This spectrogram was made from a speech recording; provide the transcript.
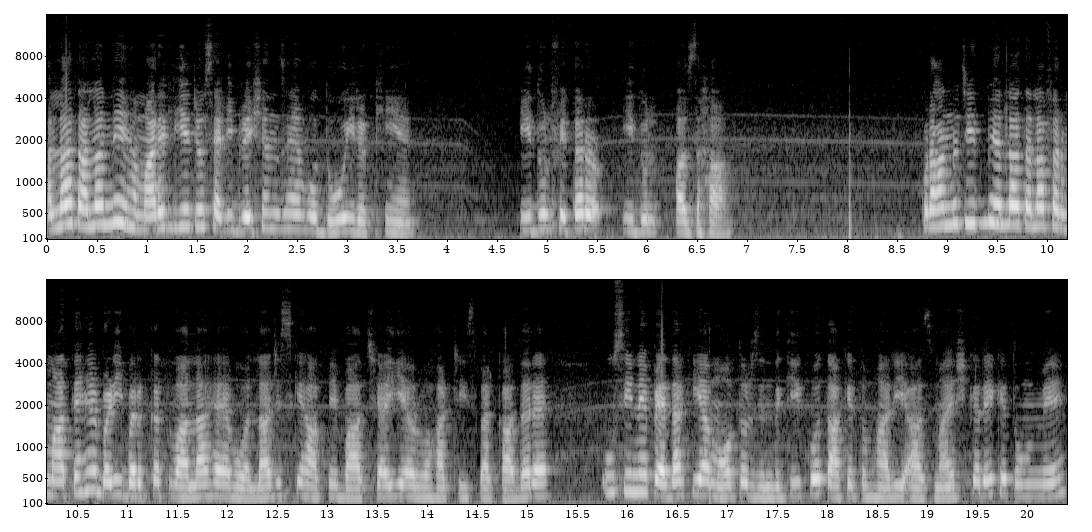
अल्लाह ताला ने हमारे लिए जो सेलिब्रेशंस हैं, वो दो ही रखी हैं। ईद फितर ईद उल अजहा। कुरान मजीद में अल्लाह ताला फरमाते हैं, बड़ी बरकत वाला है वो अल्लाह जिसके हाथ में बादशाही है और वो हर चीज़ पर कादर है। उसी ने पैदा किया मौत और ज़िंदगी को ताकि तुम्हारी आजमाइश करे कि तुम में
